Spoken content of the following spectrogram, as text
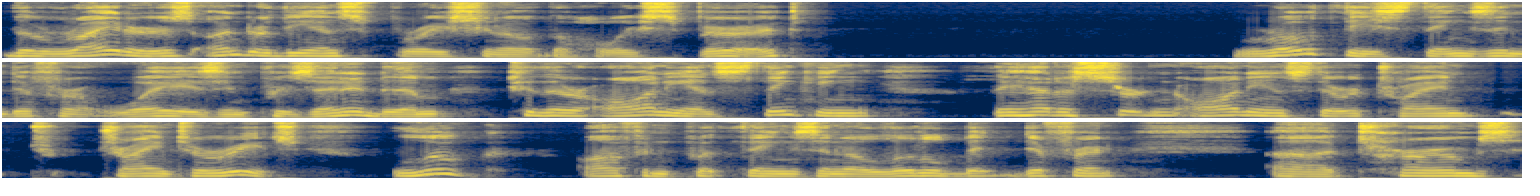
the writers, under the inspiration of the Holy Spirit, wrote these things in different ways and presented them to their audience, thinking they had a certain audience they were trying trying to reach. Luke often put things in a little bit different uh, terms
